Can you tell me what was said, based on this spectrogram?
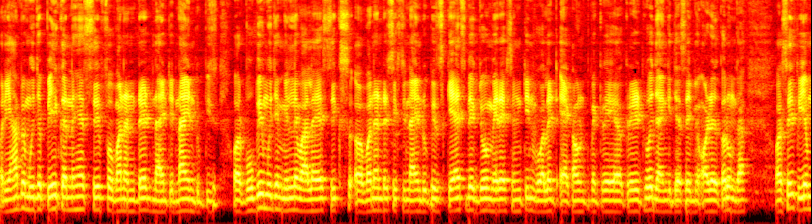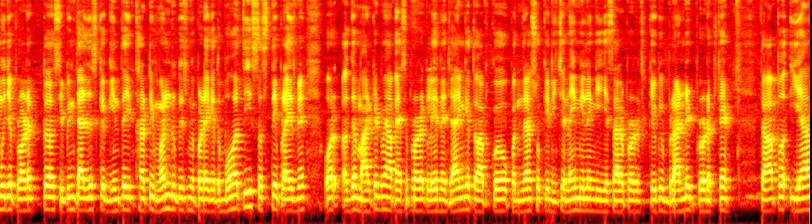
और यहाँ पे मुझे पे करने हैं सिर्फ़ one hundred ninety nine rupees और वो भी मुझे मिलने वाला है six one hundred sixty nine rupees cashback जो मेरे सिमटीन वॉलेट अकाउंट में क्रेडिट हो जाएँगे जैसे मैं ऑर्डर करूँगा। और सिर्फ़ ये मुझे प्रोडक्ट शिपिंग चार्जेस के गिनते ही थर्टी वन रुपीज़ में पड़ेगा तो बहुत ही सस्ते प्राइस में। और अगर मार्केट में आप ऐसे प्रोडक्ट लेने जाएँगे तो आपको पंद्रह सौ के नीचे नहीं मिलेंगे ये सारे प्रोडक्ट्स क्योंकि ब्रांडेड प्रोडक्ट्स हैं। तो आप, यह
